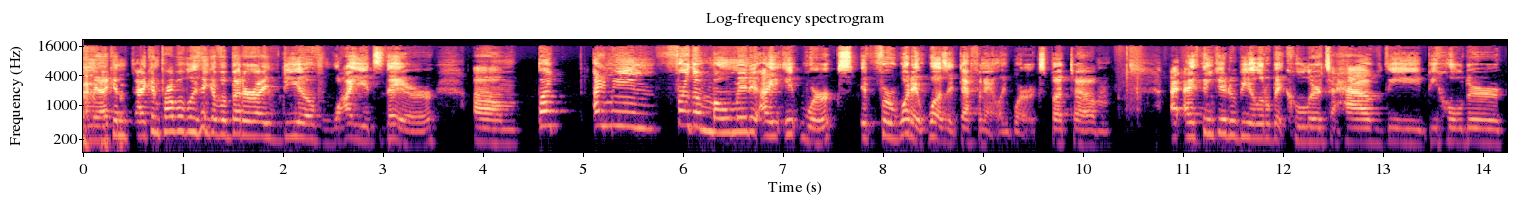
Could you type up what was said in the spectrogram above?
I mean, I can I can probably think of a better idea of why it's there, um, but I mean, for the moment, I it works. It, for what it was, it definitely works. But um, I, I think it would be a little bit cooler to have the beholder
